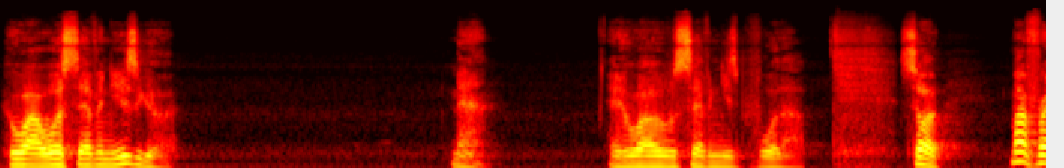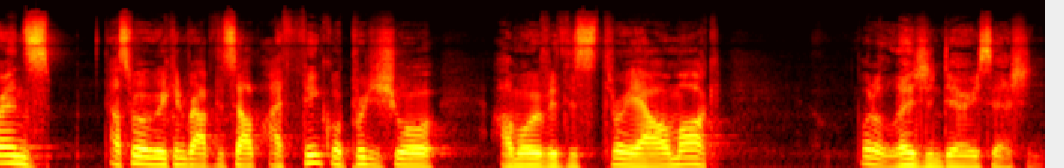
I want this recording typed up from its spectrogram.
who I was seven years ago. Man. And who I was seven years before that. So, my friends, that's where we can wrap this up. I think we're pretty sure I'm over this three hour mark. What a legendary session.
